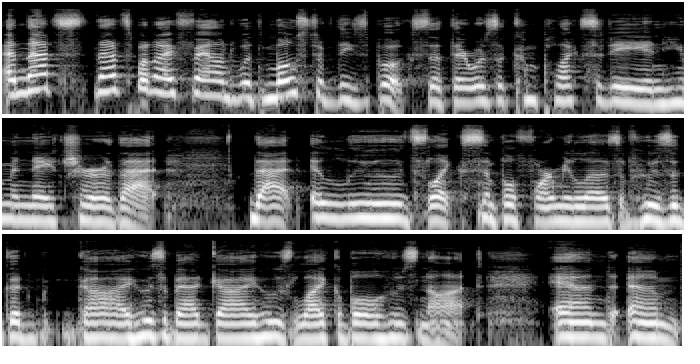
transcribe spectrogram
and that's that's what I found with most of these books that there was a complexity in human nature that that eludes like simple formulas of who's a good guy, who's a bad guy, who's likable, who's not. And um,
